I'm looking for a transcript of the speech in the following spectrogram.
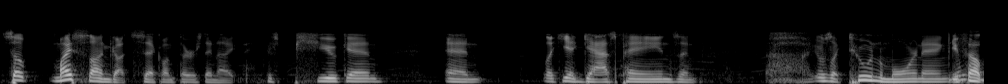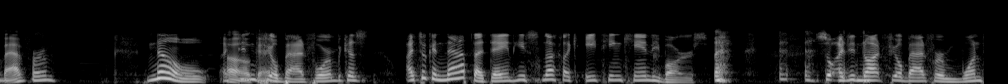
so my son got sick on Thursday night. He was puking, and like he had gas pains, and it was like two in the morning. You felt bad for him? No, I Oh, didn't okay. feel bad for him because I took a nap that day and he snuck like 18 candy bars. so I did not feel bad for him one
